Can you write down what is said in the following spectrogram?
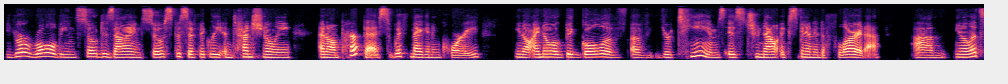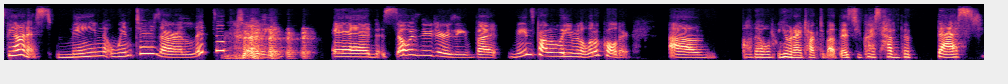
your role being so designed so specifically, intentionally, and on purpose with Megan and Corey. You know, I know a big goal of of your teams is to now expand into Florida. Um, you know, let's be honest, Maine winters are a little chilly, and so is New Jersey, but Maine's probably even a little colder. Um, although you and I talked about this, you guys have the best,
